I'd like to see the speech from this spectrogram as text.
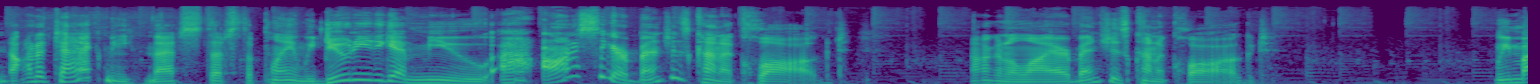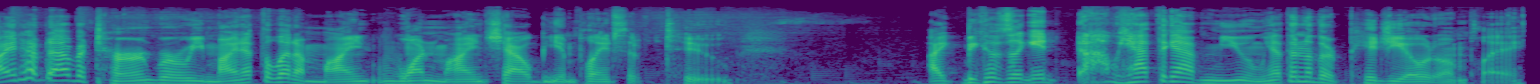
not attack me. That's that's the plan. We do need to get Mew. Uh, honestly, our bench is kind of clogged. Not gonna lie, our bench is kind of clogged. We might have to have a turn where we might have to let a mind one Mienshao be in instead of two. Like because like it, oh, we have to have Mew we have another Pidgeotto in play.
